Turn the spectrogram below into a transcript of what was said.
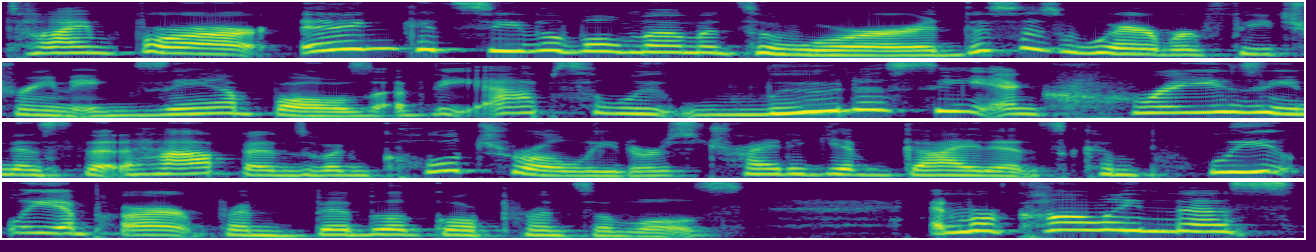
Time for our Inconceivable Moments Award. This is where we're featuring examples of the absolute lunacy and craziness that happens when cultural leaders try to give guidance completely apart from biblical principles. And we're calling this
